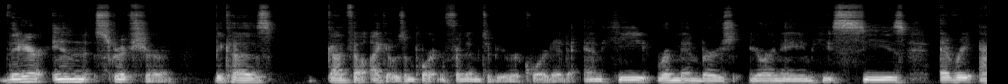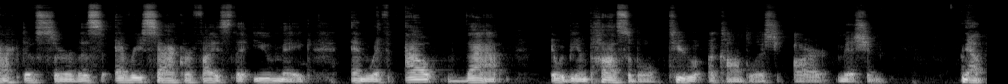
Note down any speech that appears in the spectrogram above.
They're in Scripture because God felt like it was important for them to be recorded. And He remembers your name. He sees every act of service, every sacrifice that you make. And without that, it would be impossible to accomplish our mission. Now,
